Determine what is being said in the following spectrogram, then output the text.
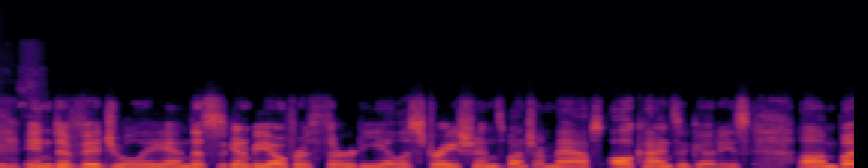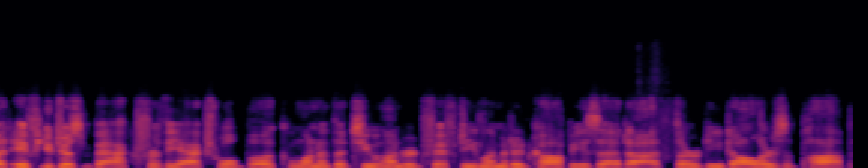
nice. individually. And this is going to be over 30 illustrations, bunch of maps, all kinds of goodies. Um, but if you just back for the actual book, one of the 250 limited copies at uh, $30 a pop,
